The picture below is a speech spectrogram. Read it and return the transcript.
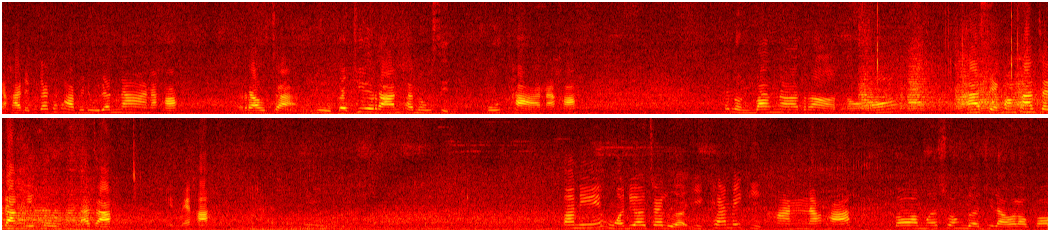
นะคะ เดี๋ยวพี่ก็จะพาไปดูด้านหน้านะคะ เราจะอยู่กันที่ร้านธนูสินบูธคานะคะ ถนนบางนาตราดเนาะอาเสียงค่อนข้างจะดังนิดนึงนะจ๊ะ เห็นไหมคะ ต อนนี้หัวเดียวจะเหลืออีกแค่ไม่กี่คันนะคะ ก็เมื่อช่วงเดือนที่แล้วเราก็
